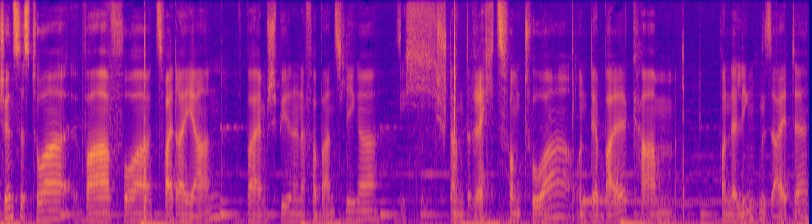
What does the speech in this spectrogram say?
schönstes Tor war vor zwei, drei Jahren beim Spielen in der Verbandsliga. Ich stand rechts vom Tor und der Ball kam von der linken Seite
